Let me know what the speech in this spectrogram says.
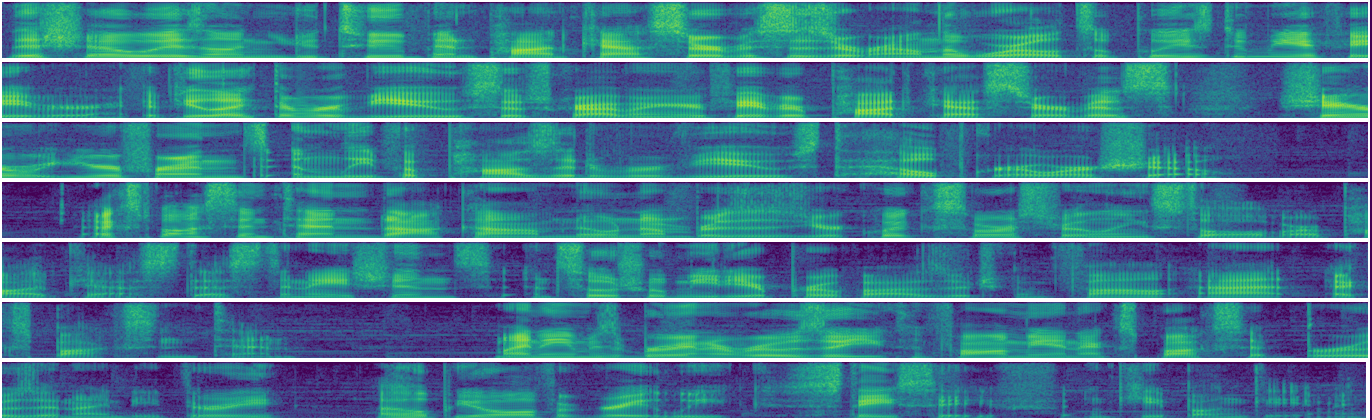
This show is on YouTube and podcast services around the world, so please do me a favor. If you like the review, subscribe on your favorite podcast service, share it with your friends, and leave a positive review to help grow our show. Xbox10.com, no numbers, is your quick source for links to all of our podcast destinations and social media profiles, which you can follow at Xbox10. My name is Brandon Rosa. You can follow me on Xbox at Brosa93. I hope you all have a great week. Stay safe and keep on gaming.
